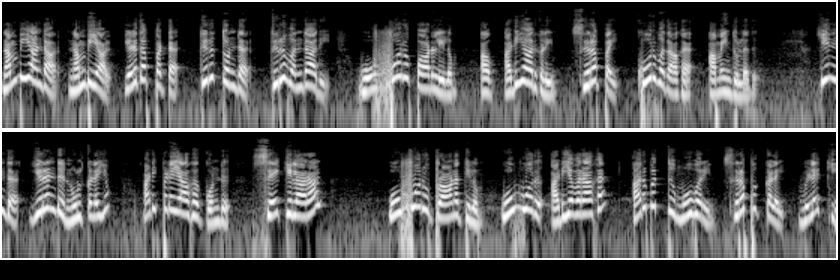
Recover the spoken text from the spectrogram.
நம்பியாண்டார் நம்பியால் எழுதப்பட்ட திருத்தொண்டர் திருவந்தாதி ஒவ்வொரு பாடலிலும் அவ் அடியார்களின் சிறப்பை கூறுவதாக அமைந்துள்ளது. இந்த இரண்டு நூல்களையும் அடிப்படையாக கொண்டு சேக்கிலாரால் ஒவ்வொரு புராணத்திலும் ஒவ்வொரு அடியவராக அறுபத்து மூவரின் சிறப்புகளை விளக்கி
